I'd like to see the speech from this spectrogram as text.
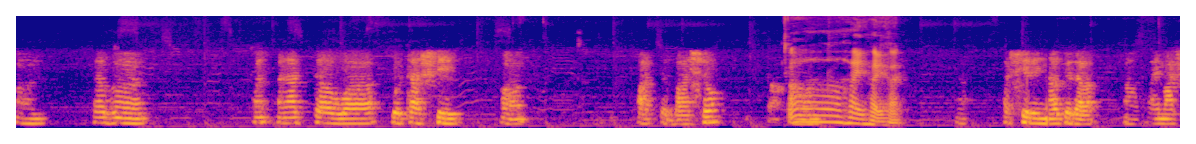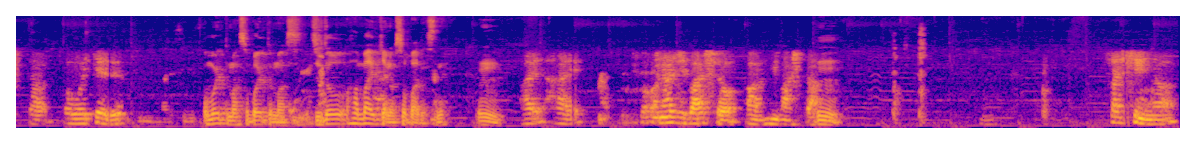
あ多分ああなたは私あ会った場所ああはいはいはい走りながらあ会いました。覚えてる？覚えてます覚えてます自動販売機のそばですねうんはいはい。同じ場所あ見ました。うん写真が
